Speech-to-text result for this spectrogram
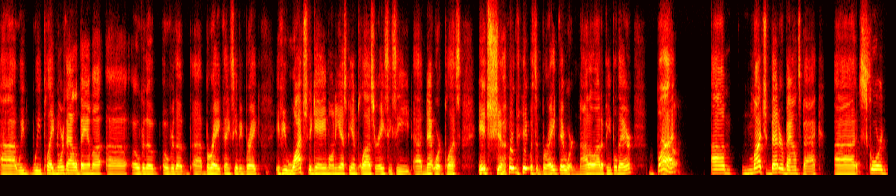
Uh, we we played North Alabama uh, over the over the uh, break, Thanksgiving break. If you watch the game on ESPN Plus or ACC uh, Network Plus, it showed it was a break. There were not a lot of people there, but um, much better bounce back. scored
